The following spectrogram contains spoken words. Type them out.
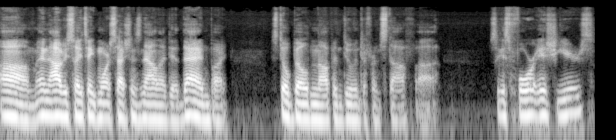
Um, and obviously I take more sessions now than I did then, but still building up and doing different stuff. Uh, so I guess four ish years.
